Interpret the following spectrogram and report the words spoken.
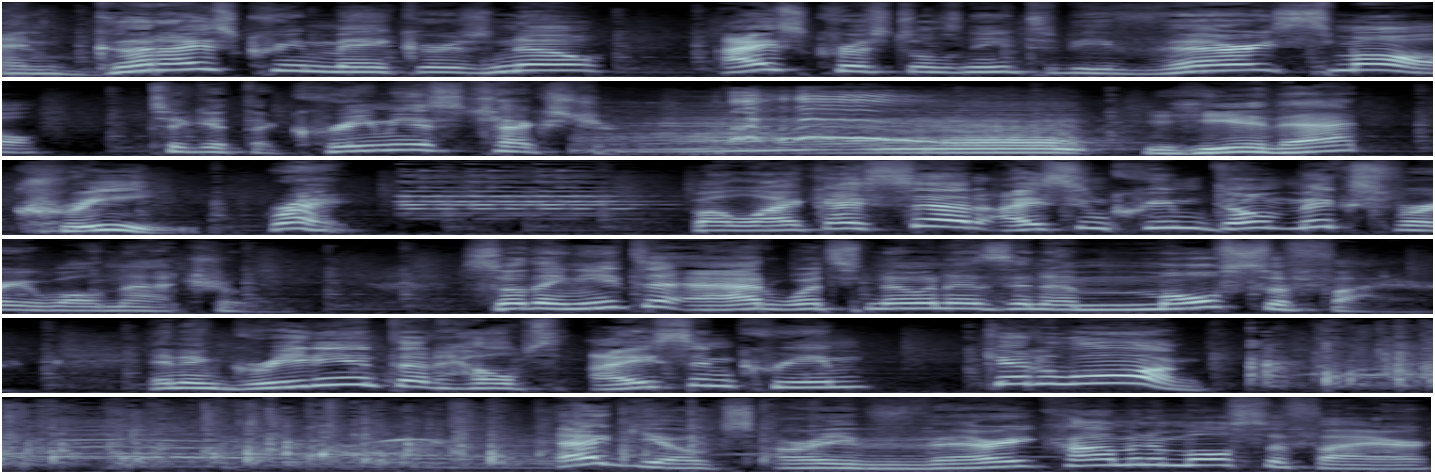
And good ice cream makers know ice crystals need to be very small to get the creamiest texture. You hear that? Cream. Right. But like I said, ice and cream don't mix very well naturally. So they need to add what's known as an emulsifier, an ingredient that helps ice and cream get along. Egg yolks are a very common emulsifier,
